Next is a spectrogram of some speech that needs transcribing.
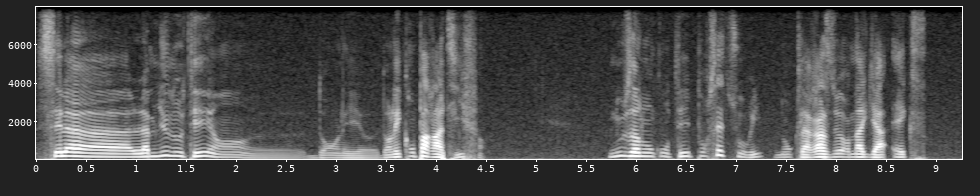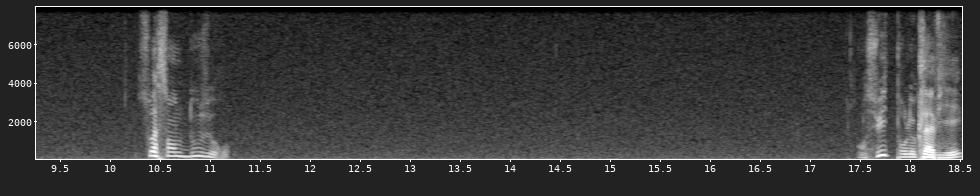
C'est la, la mieux notée hein, euh, dans, les, euh, dans les comparatifs. Nous allons compter pour cette souris, donc la Razer Naga X, 72 euros. Ensuite, pour le clavier,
